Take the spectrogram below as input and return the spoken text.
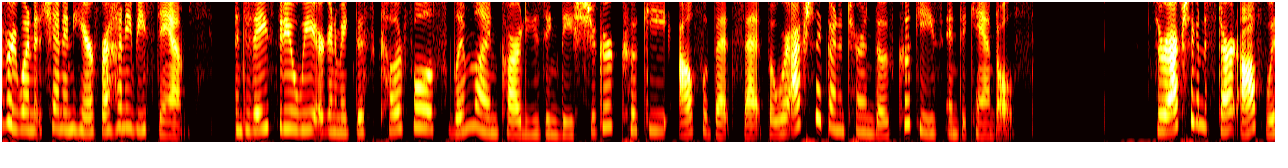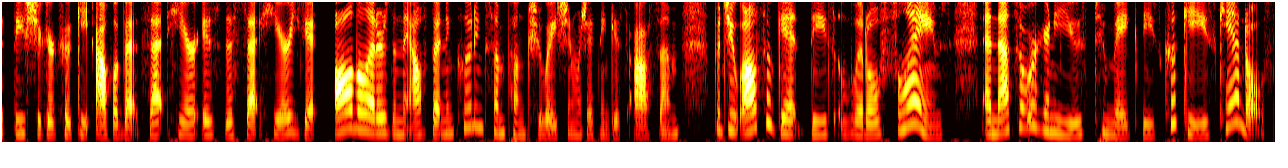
everyone, it's Channin here for Honeybee Stamps. In today's video, we are going to make this colorful slimline card using the Sugar Cookie Alphabet set, but we're actually going to turn those cookies into candles. So we're actually going to start off with the Sugar Cookie Alphabet set. Here is this set here. You get all the letters in the alphabet, including some punctuation, which I think is awesome. But you also get these little flames, and that's what we're going to use to make these cookies candles.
